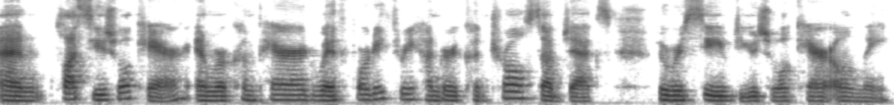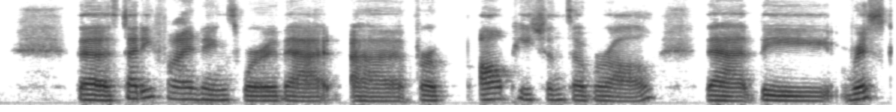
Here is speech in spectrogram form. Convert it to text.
and plus usual care, and were compared with 4,300 control subjects who received usual care only. The study findings were that uh, for all patients overall that the risk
